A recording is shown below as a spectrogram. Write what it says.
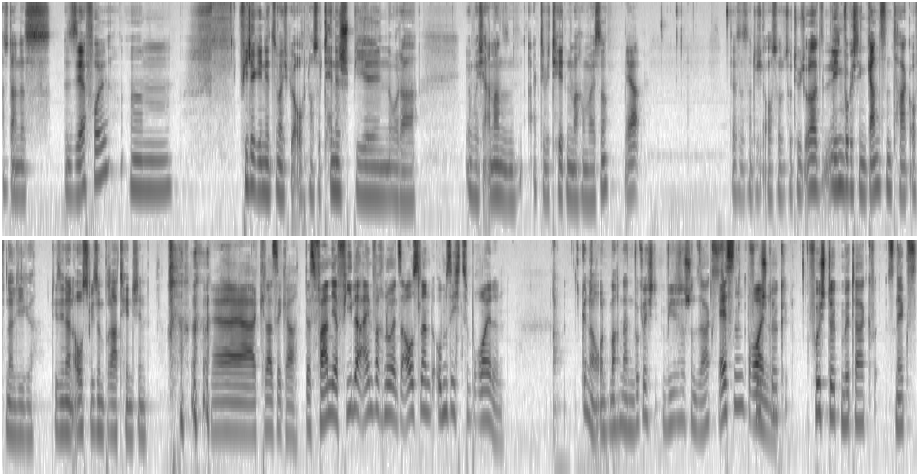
Also dann ist sehr voll. Ähm, viele gehen jetzt zum Beispiel auch noch so Tennis spielen oder irgendwelche anderen Aktivitäten machen, weißt du? Ja. Das ist natürlich auch so, so typisch. Oder liegen wirklich den ganzen Tag auf einer Liege. Die sehen dann aus wie so ein Brathähnchen. ja, ja, Klassiker. Das fahren ja viele einfach nur ins Ausland, um sich zu bräunen. Genau, und machen dann wirklich, wie du schon sagst, Essen, bräunen. Frühstück, Frühstück, Mittag, Snacks,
